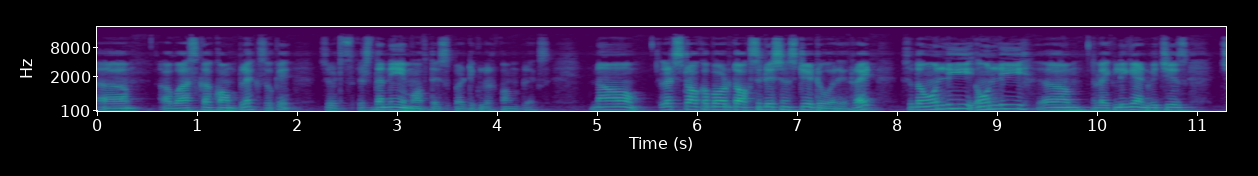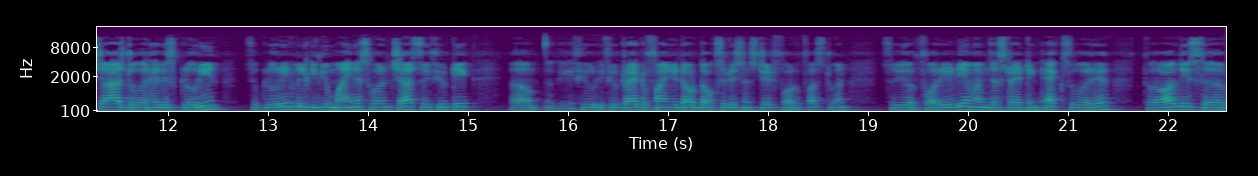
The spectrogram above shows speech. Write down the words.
uh, a Vaska complex okay? So it's it's the name of this particular complex. Now let's talk about the oxidation state over here right? So the only only um, like ligand which is charged over here is chlorine. So chlorine will give you minus one charge. So if you take um, okay if you if you try to find it out the oxidation state for first one. So your for iridium i'm just writing x over here for all this uh,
